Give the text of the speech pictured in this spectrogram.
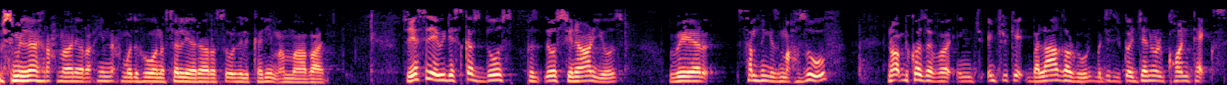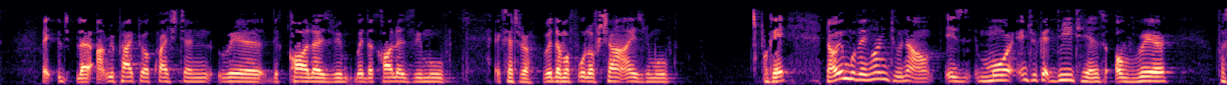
بسم الله الرحمن الرحيم نحمده ونصلي على رسوله الكريم أما بعد So yesterday we discussed those those scenarios where something is mahzoof not because of an intricate balagha rule but just because general context like, like uh, reply to a question where the qala is where the qala is removed etc where the maf'ul of sha'a is removed okay now we're moving on to now is more intricate details of where for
